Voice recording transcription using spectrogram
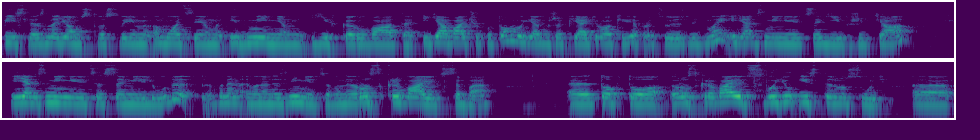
після знайомства з своїми емоціями і вмінням їх керувати. І я бачу по тому, як вже 5 років я працюю з людьми, і як змінюється їх життя, і як змінюються самі люди. Вони, вони не змінюються, вони розкривають себе. Е, Тобто розкривають свою істинну суть е,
